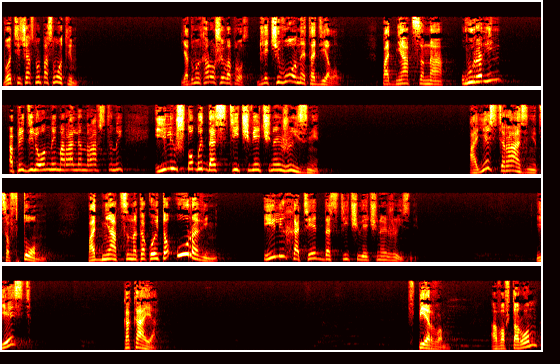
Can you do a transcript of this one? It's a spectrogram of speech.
Вот сейчас мы посмотрим, я думаю, хороший вопрос. Для чего он это делал? Подняться на уровень определенный морально-нравственный или чтобы достичь вечной жизни? А есть разница в том, подняться на какой-то уровень или хотеть достичь вечной жизни? Есть? Какая? В первом. А во втором?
